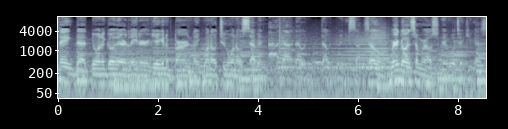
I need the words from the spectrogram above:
think that you want to go there later, you're gonna burn like 102, 107. Ah, that, that would that would really suck. So we're going somewhere else, and we'll take you guys.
